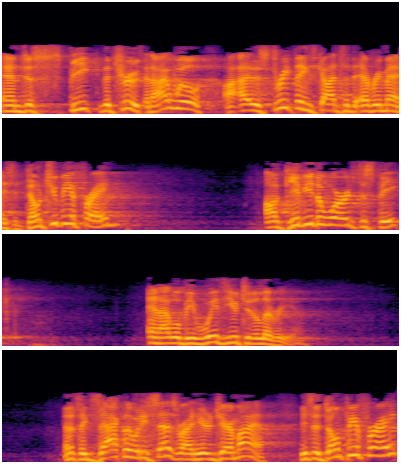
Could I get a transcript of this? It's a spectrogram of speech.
and just speak the truth. And I will, I, there's three things God said to every man. He said, don't you be afraid. I'll give you the words to speak and I will be with you to deliver you. And that's exactly what he says right here to Jeremiah. He said, Don't be afraid.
